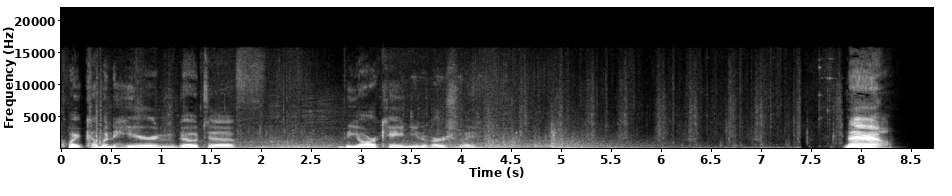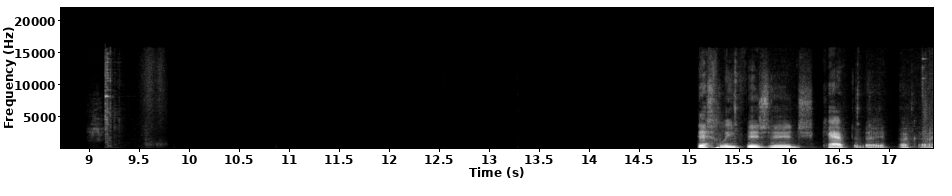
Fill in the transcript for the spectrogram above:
Quit coming here and go to the Arcane University. Now. Deathly Visage Captivate. Okay.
